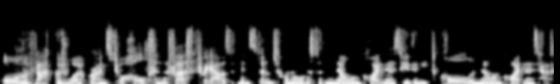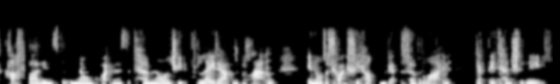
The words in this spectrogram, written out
all of that good work grinds to a halt in the first three hours of an instant when all of a sudden no one quite knows who they need to call and no one quite knows how to classify the incident and no one quite knows the terminology that's laid out in the plan in order to actually help them get this over the line, get the attention it needs,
